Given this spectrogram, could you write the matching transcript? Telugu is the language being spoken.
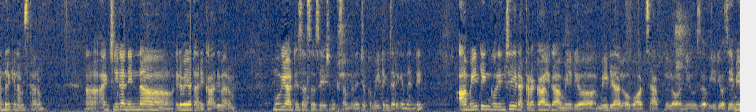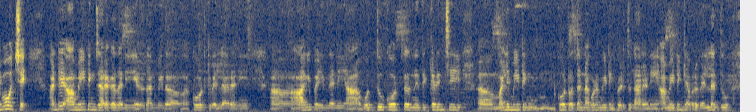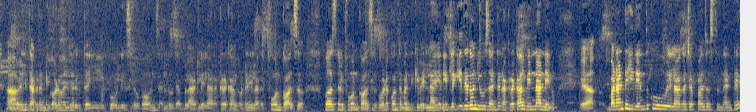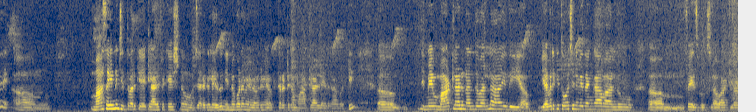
అందరికీ నమస్కారం. యాక్చువల్గా నిన్న ఇరవయో తారీఖు ఆదివారం మూవీ ఆర్టిస్ట్ అసోసియేషన్కి సంబంధించి ఒక మీటింగ్ జరిగిందండి. ఆ మీటింగ్ గురించి రకరకాలుగా మీడియా మీడియాలో వాట్సాప్లో న్యూస్ వీడియోస్ ఏమేమో వచ్చాయి. అంటే ఆ మీటింగ్ జరగదని ఏదో దాని మీద కోర్టుకి వెళ్ళారని ఆగిపోయిందని. వద్దు కోర్టుని ధిక్కరించి మళ్ళీ మీటింగ్ కోర్టు వద్దన్నా కూడా మీటింగ్ పెడుతున్నారని. ఆ మీటింగ్కి ఎవరు వెళ్ళొద్దు. వెళితే అక్కడ అన్ని గొడవలు జరుగుతాయి. పోలీసులు బౌన్సర్లు దెబ్బలాట్లు ఇలా రకరకాలుగా ఉంటాయి. ఇలాగ phone calls personal phone calls కూడా కొంతమందికి వెళ్ళాయని. ఇట్లా ఇదేదో న్యూస్ అంటే రకరకాలు విన్నాను నేను. బట్ అంటే ఇది ఎందుకు ఇలాగ చెప్పాల్సి వస్తుందంటే మా సైడ్ నుంచి ఇంతవరకు ఏ క్లారిఫికేషన్ జరగలేదు. నిన్న కూడా మేము ఎవరు కరెక్ట్గా మాట్లాడలేదు కాబట్టి మేము మాట్లాడినందువల్ల ఇది ఎవరికి తోచిన విధంగా వాళ్ళు ఫేస్బుక్స్లో వాటిలో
